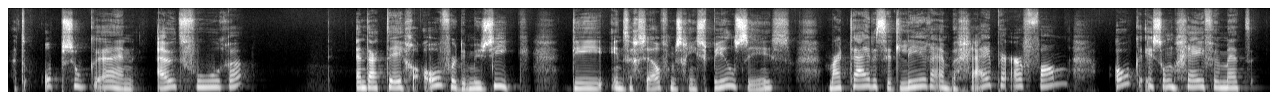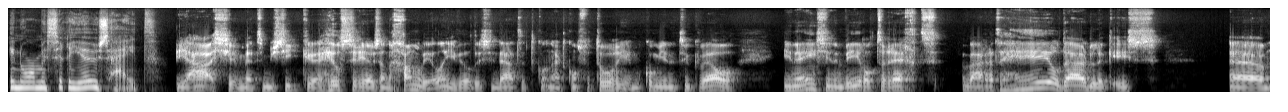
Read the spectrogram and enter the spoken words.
het opzoeken en uitvoeren. En daartegenover de muziek, die in zichzelf misschien speels is, maar tijdens het leren en begrijpen ervan ook is omgeven met enorme serieusheid ja, als je met muziek eh, heel serieus aan de gang wil en je wil dus inderdaad naar het conservatorium, kom je natuurlijk wel ineens in een wereld terecht waar het heel duidelijk is uh,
